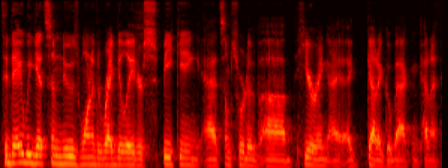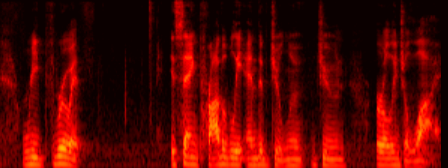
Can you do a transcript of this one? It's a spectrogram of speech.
Today, we get some news. One of the regulators speaking at some sort of uh, hearing, I, I got to go back and kind of read through it, is saying probably end of June, June early July.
